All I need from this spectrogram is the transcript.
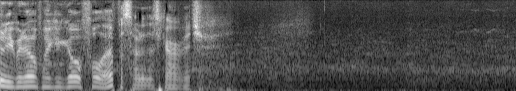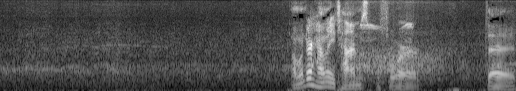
Don't even know if I can go a full episode of this garbage. I wonder how many times before the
